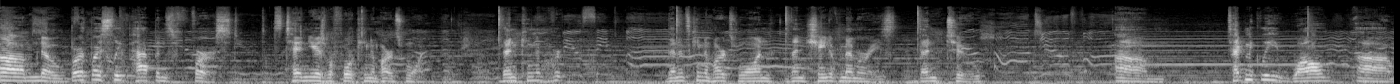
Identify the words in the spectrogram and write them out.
Um, no, Birth by Sleep happens first. It's 10 years before Kingdom Hearts 1. Then Kingdom Hearts. Then it's Kingdom Hearts 1, then Chain of Memories, then 2. Um, technically, while. Um,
